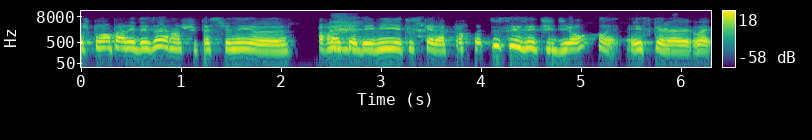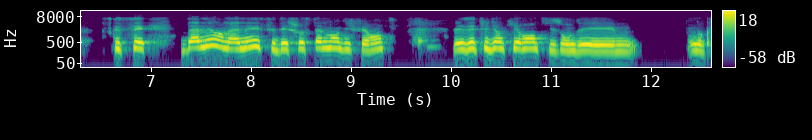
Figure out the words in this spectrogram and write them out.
je pourrais en parler des heures. Hein. Je suis passionnée par l'académie et tout ce qu'elle apporte à tous ses étudiants. Et ce qu'elle, ouais. Parce que c'est d'année en année, c'est des choses tellement différentes. Les étudiants qui rentrent, ils ont des. Donc,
